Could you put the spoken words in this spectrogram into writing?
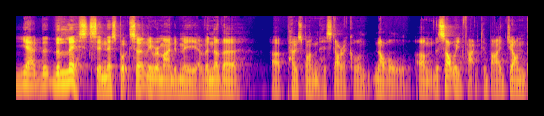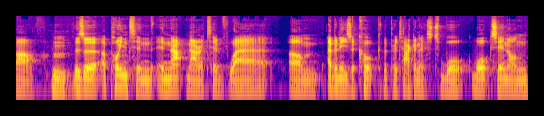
Yeah, the, the lists in this book certainly reminded me of another uh, postmodern historical novel, um, The Sotweed Factor by John Barth. There's a, a point in, in that narrative where um, Ebenezer Cook, the protagonist, walk, walks in on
